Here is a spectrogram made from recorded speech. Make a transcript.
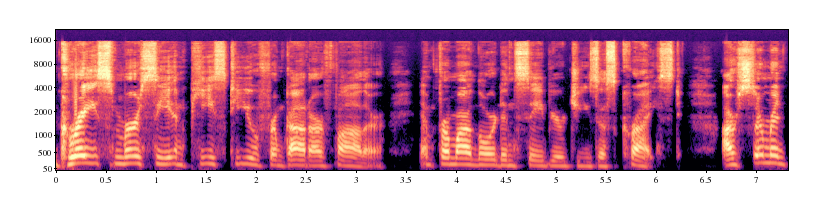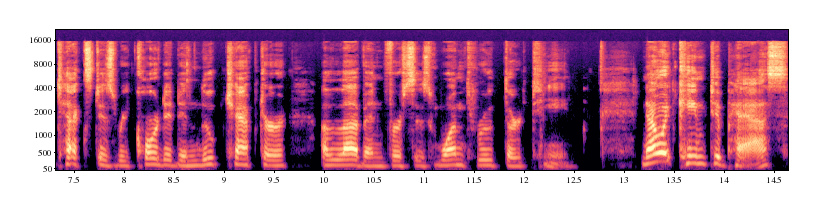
Grace, mercy, and peace to you from God our Father and from our Lord and Savior Jesus Christ. Our sermon text is recorded in Luke chapter 11, verses 1 through 13. Now it came to pass,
